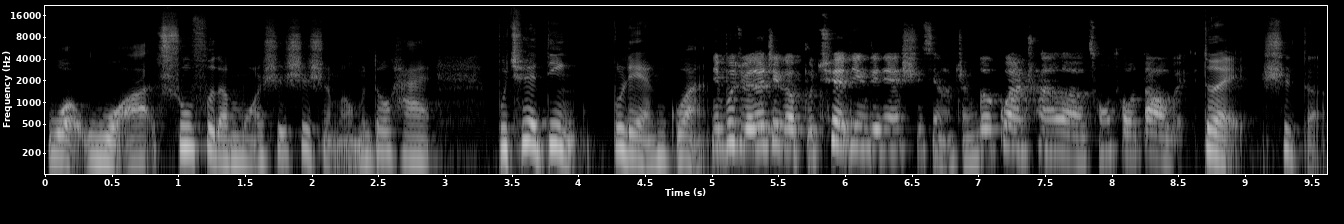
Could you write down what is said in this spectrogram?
我我舒服的模式是什么，我们都还不确定，不连贯。你不觉得这个不确定这件事情，整个贯穿了从头到尾对，是的。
